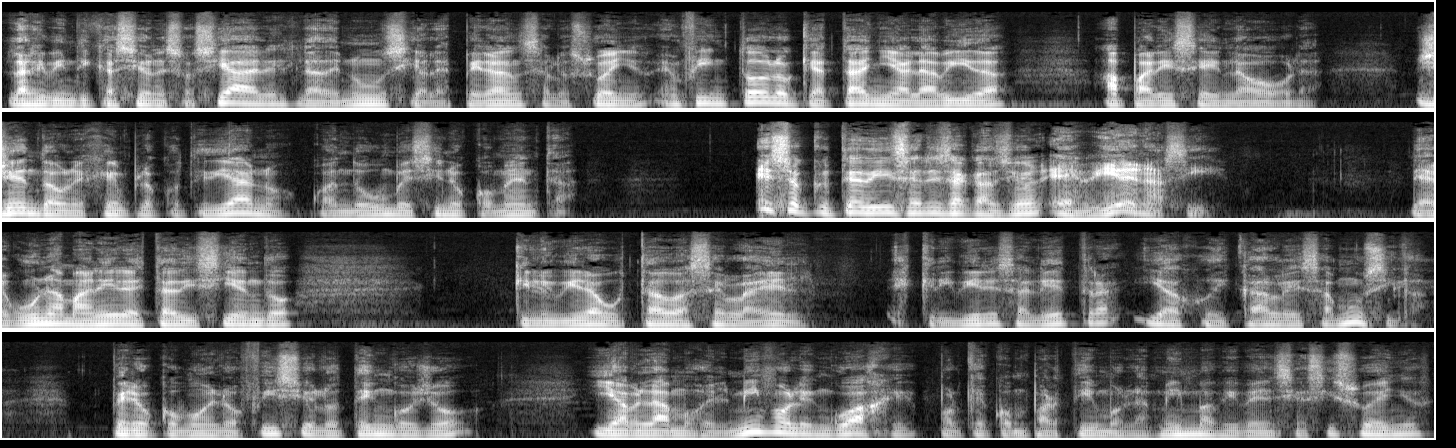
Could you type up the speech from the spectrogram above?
Las reivindicaciones sociales, la denuncia, la esperanza, los sueños, en fin, todo lo que atañe a la vida aparece en la obra. Yendo a un ejemplo cotidiano, cuando un vecino comenta, eso que usted dice en esa canción es bien así de alguna manera está diciendo que le hubiera gustado hacerla a él, escribir esa letra y adjudicarle esa música. Pero como el oficio lo tengo yo y hablamos el mismo lenguaje porque compartimos las mismas vivencias y sueños,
